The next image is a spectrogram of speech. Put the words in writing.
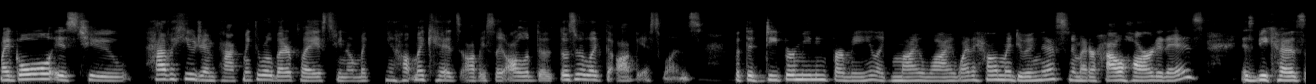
my goal is to have a huge impact, make the world a better place, you know, make, you know, help my kids, obviously, all of those, those are like the obvious ones. But the deeper meaning for me, like my why, why the hell am I doing this? No matter how hard it is, is because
